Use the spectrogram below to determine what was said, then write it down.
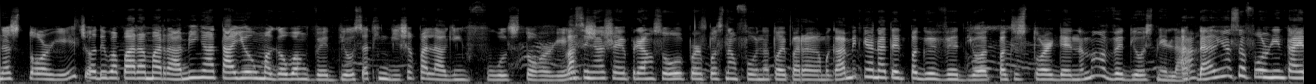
na storage. O, di ba para marami nga tayong magawang videos at hindi siya palaging full storage. Kasi nga, syempre, ang sole purpose ng phone na to ay para magamit nga natin pag-video at pag-store din ng mga videos nila. At dahil nga sa phone rin tayo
